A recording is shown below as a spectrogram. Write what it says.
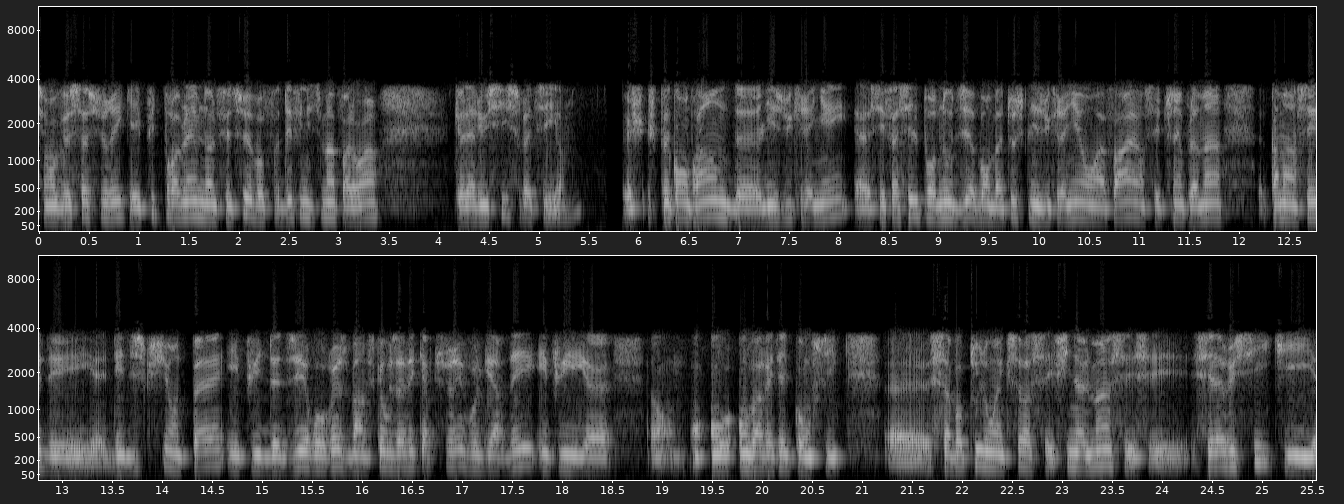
si on veut s'assurer qu'il n'y ait plus de problèmes dans le futur, il va définitivement falloir que la Russie se retire. Je peux comprendre les Ukrainiens. Euh, c'est facile pour nous de dire bon ben tout ce que les Ukrainiens ont à faire, c'est tout simplement commencer des, des, discussions de paix et puis de dire aux Russes ben ce que vous avez capturé, vous le gardez et puis euh, on, on, va arrêter le conflit. Euh, ça va plus loin que ça. C'est finalement c'est la Russie qui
